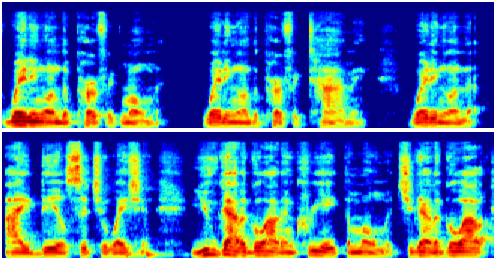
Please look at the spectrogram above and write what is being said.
waiting on the perfect moment, waiting on the perfect timing waiting on the ideal situation. You've got to go out and create the moment. You got to go out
